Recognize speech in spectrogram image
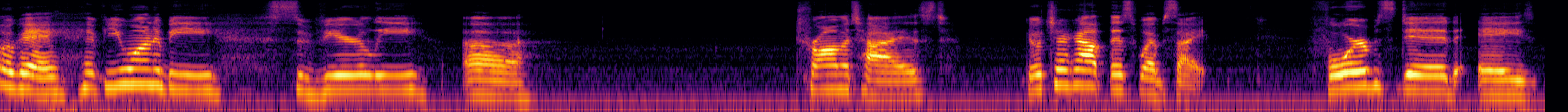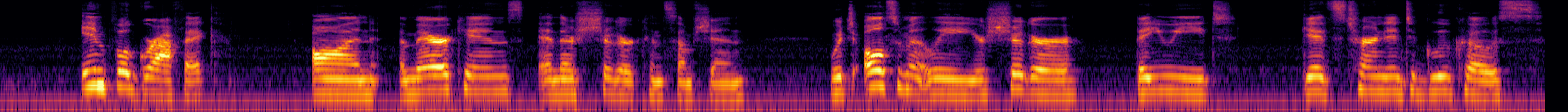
Okay, if you want to be severely uh, traumatized, go check out this website. Forbes did a infographic on Americans and their sugar consumption, which ultimately your sugar that you eat gets turned into glucose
